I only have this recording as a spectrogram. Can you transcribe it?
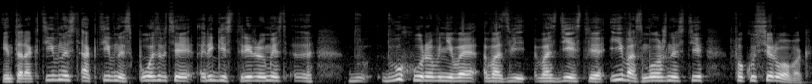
интерактивность, активность пользователя, регистрируемость, э, двухуровневое воздействие и возможности фокусировок.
